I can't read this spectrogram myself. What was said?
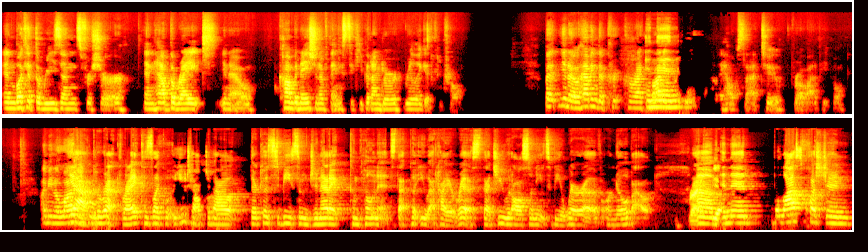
and look at the reasons for sure and have the right, you know, combination of things to keep it under really good control. But, you know, having the correct and body then, really helps that too for a lot of people. I mean, a lot yeah, people- correct, right? Because like what you talked about, there could be some genetic components that put you at higher risk that you would also need to be aware of or know about. Right. Um, yeah. And then the last question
